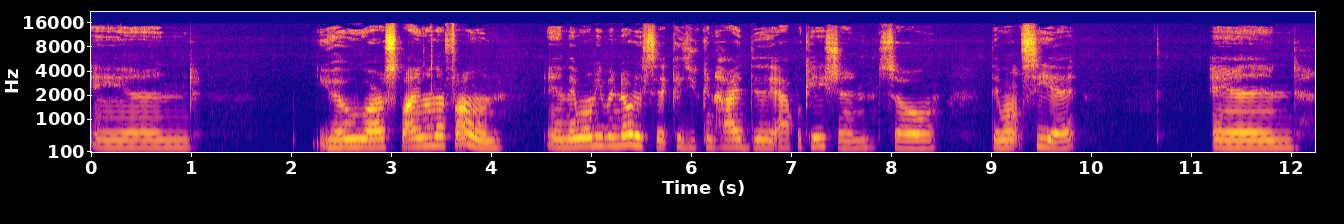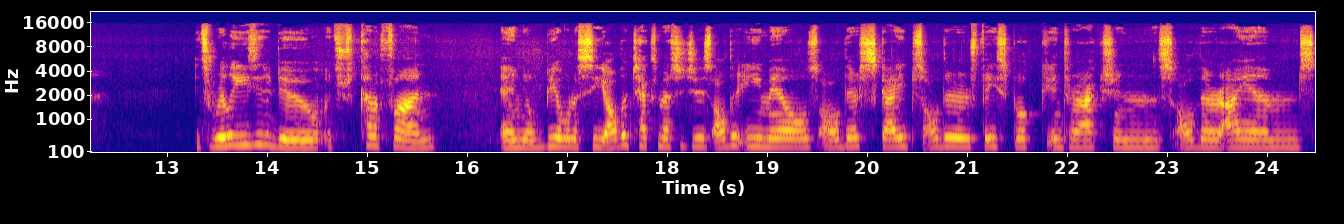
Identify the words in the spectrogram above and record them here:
and you are spying on their phone. And they won't even notice it because you can hide the application so they won't see it. And it's really easy to do. It's kind of fun and you'll be able to see all their text messages, all their emails, all their Skypes, all their Facebook interactions, all their IMs,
